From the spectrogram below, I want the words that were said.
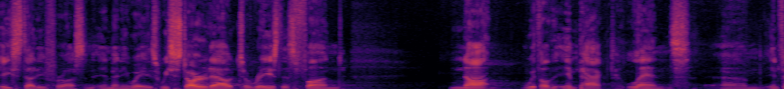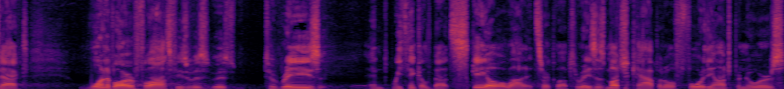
case study for us in, in many ways. We started out to raise this fund not with an impact lens. Um, in fact, one of our philosophies was, was to raise, and we think about scale a lot at Circle Up, to raise as much capital for the entrepreneurs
